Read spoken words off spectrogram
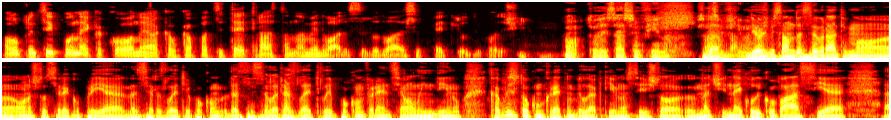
Ali u principu nekako, nekakav kapacitet rasta nam je 20 do 25 ljudi godišnje. O, to je sasvim fino. Da, Sasvim fino. još bi samo da se vratimo uh, ono što si rekao prije, da, se razletio po, da ste se razletili po konferencijama LinkedInu. Kakve su to konkretno bile aktivnosti? I Što, znači, nekoliko vas je uh,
